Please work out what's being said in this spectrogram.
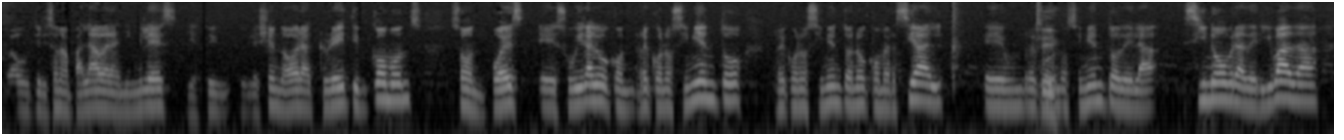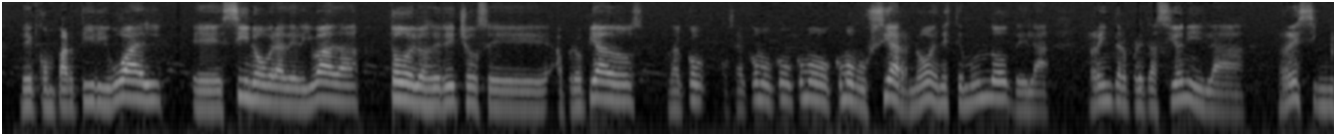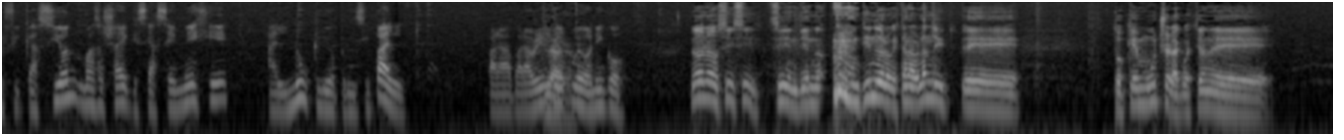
voy a utilizar una palabra en inglés y estoy leyendo ahora Creative Commons, son, puedes eh, subir algo con reconocimiento, reconocimiento no comercial, eh, un Sí. reconocimiento de la sin obra derivada, de compartir igual, eh, sin obra derivada, todos los derechos eh, apropiados, o sea, cómo, o sea, cómo, cómo, cómo, cómo bucear ¿no? en este mundo de la reinterpretación y la resignificación, más allá de que se asemeje al núcleo principal, para, para abrirte el juego, Nico. No, no, sí, sí, sí, entiendo. entiendo de lo que están hablando y eh, toqué mucho la cuestión de,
